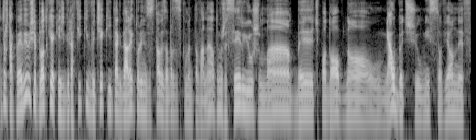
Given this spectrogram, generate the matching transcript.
Otóż tak, pojawiły się plotki, jakieś grafiki, wycieki i tak dalej, które nie zostały za bardzo skomentowane, o tym, że Syriusz ma być podobno, miał być umiejscowiony w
